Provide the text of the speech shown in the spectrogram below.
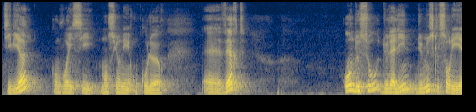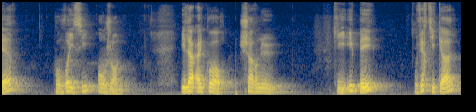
tibiale qu'on voit ici mentionné en couleur euh, verte, en dessous de la ligne du muscle solaire qu'on voit ici en jaune. Il a un corps charnu qui est épais, vertical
